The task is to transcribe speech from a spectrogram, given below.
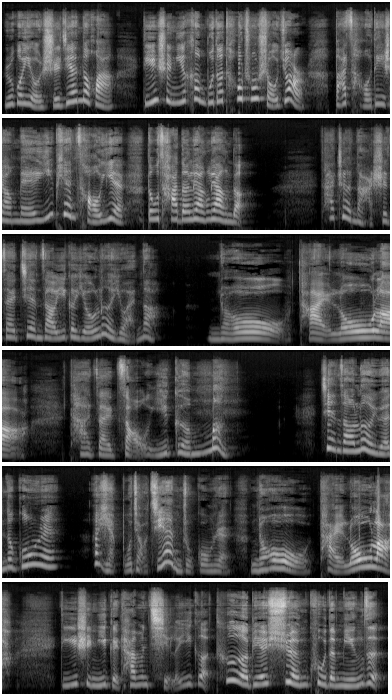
如果有时间的话，迪士尼恨不得掏出手绢儿，把草地上每一片草叶都擦得亮亮的。他这哪是在建造一个游乐园呢？No，太 low 了。他在造一个梦。建造乐园的工人。啊也不叫建筑工人，no，太 low 了。迪士尼给他们起了一个特别炫酷的名字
